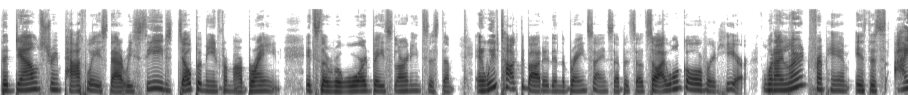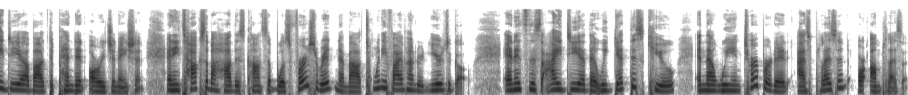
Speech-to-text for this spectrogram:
the downstream pathways that receives dopamine from our brain. It's the reward based learning system. And we've talked about it in the brain science episode, so I won't go over it here what I learned from him is this idea about dependent origination. And he talks about how this concept was first written about 2,500 years ago. And it's this idea that we get this cue and that we interpret it as pleasant or unpleasant.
